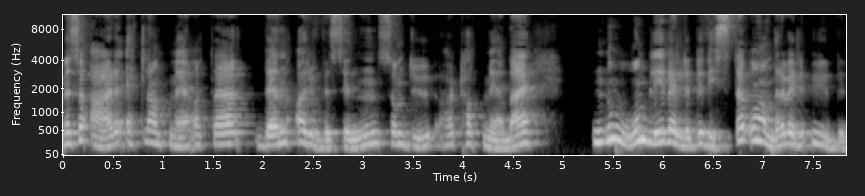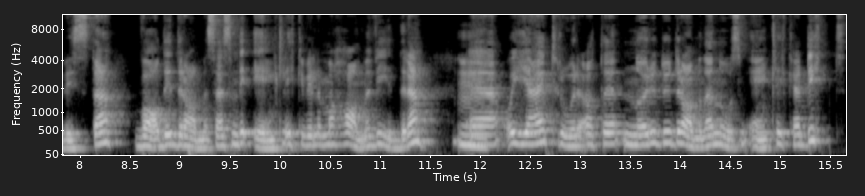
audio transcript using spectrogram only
Men så er det et eller annet med at eh, den arvesynden som du har tatt med deg, noen blir veldig bevisste, og andre er veldig ubevisste hva de drar med seg som de egentlig ikke ville ha med videre. Mm. Eh, og jeg tror at eh, når du drar med deg noe som egentlig ikke er ditt,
